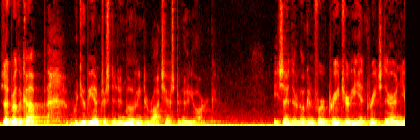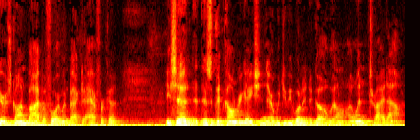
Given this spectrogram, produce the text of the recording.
He said, Brother Cupp, would you be interested in moving to Rochester, New York? He said they're looking for a preacher. He had preached there in years gone by before he went back to Africa. He said, There's a good congregation there. Would you be willing to go? Well, I went and tried out.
